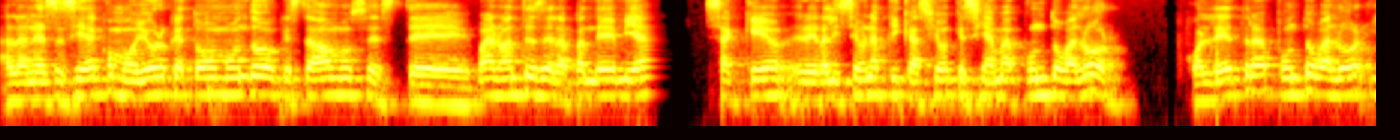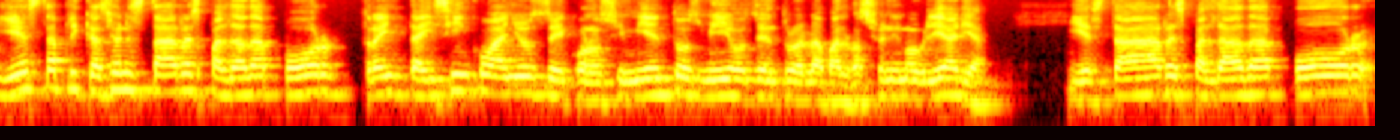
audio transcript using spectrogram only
la necesidad, como yo creo que todo el mundo que estábamos, este, bueno, antes de la pandemia, saqué, realicé una aplicación que se llama Punto Valor, con letra, punto valor, y esta aplicación está respaldada por 35 años de conocimientos míos dentro de la evaluación inmobiliaria y está respaldada por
